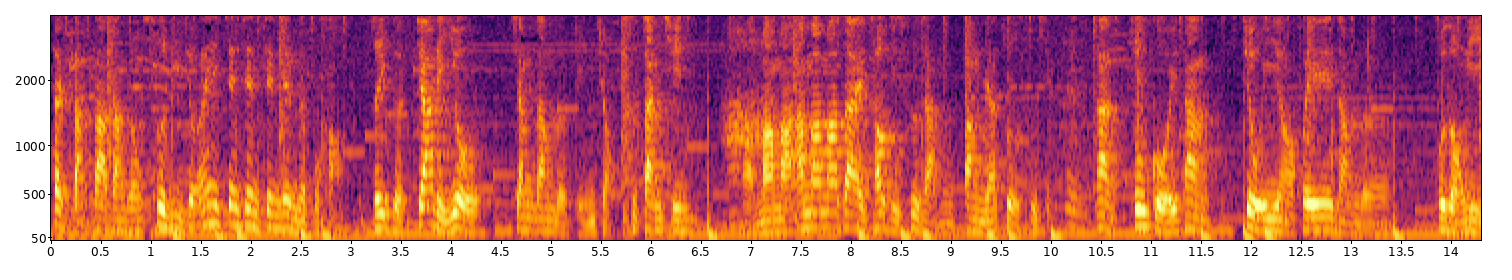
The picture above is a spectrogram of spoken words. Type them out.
在长大当中视力就哎渐渐渐渐的不好，这个家里又相当的贫穷，是单亲。啊，妈妈啊，妈妈在超级市场帮人家做事情。是，那出国一趟就医哦，非常的不容易。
